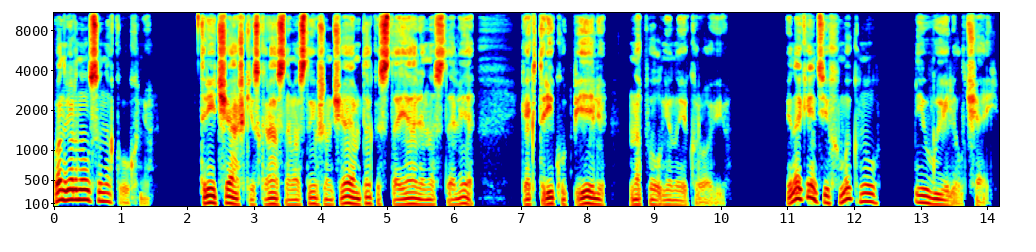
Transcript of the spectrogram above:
Он вернулся на кухню. Три чашки с красным остывшим чаем так и стояли на столе, как три купели, наполненные кровью. Иннокентий хмыкнул и вылил чай.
